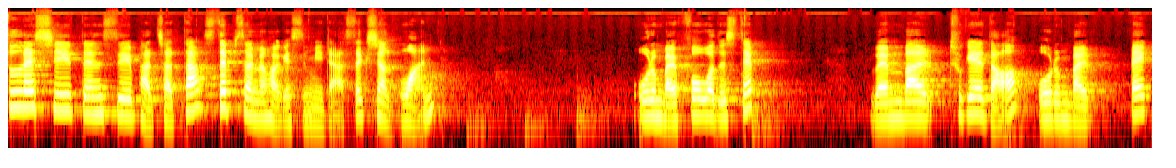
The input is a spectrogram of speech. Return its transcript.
플래시 댄스 바차타 스텝 설명하겠습니다. 섹션 1 오른발 forward 스텝 왼발 together 오른발 back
